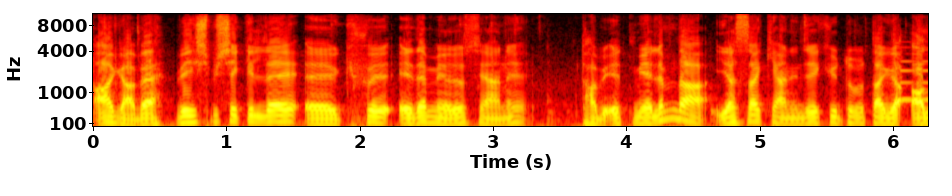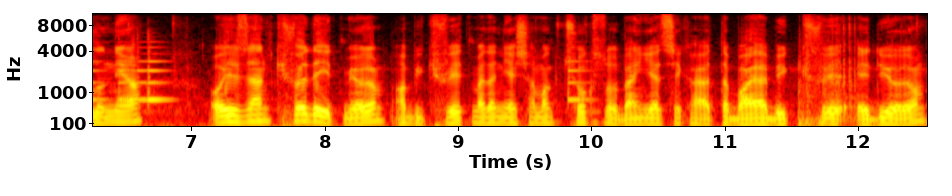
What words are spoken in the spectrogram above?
Aga be. Ve hiçbir şekilde e, küfür edemiyoruz yani. Tabi etmeyelim de yasak yani. Direkt YouTube tagı alınıyor. O yüzden küfür de etmiyorum. Abi küfür etmeden yaşamak çok zor. Ben gerçek hayatta baya bir küfür ediyorum.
